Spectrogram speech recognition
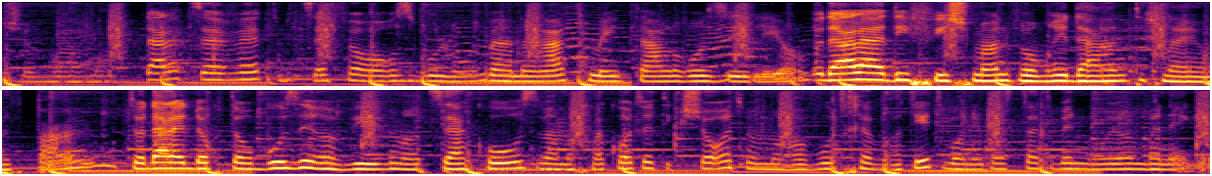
בשבוע הבא. תודה לצוות בית ספר אור זבולון. בהנהלת מיטל רוזיליו. תודה לעדי פישמן ועמרי דהן, טכנאי אולפן. תודה לדוקטור בוזי רביב, מרצה הקורס והמחלקות לתקשורת ומעורבות חברתית באוניברסיטת בן גוריון בנגב.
